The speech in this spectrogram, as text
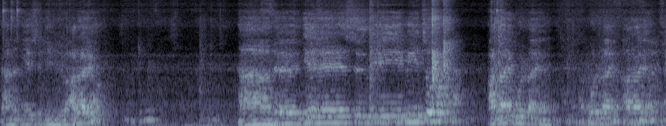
나는 예수님이 좋아. 알아요? 나는 예수님이 좋아. 알아요? 몰라요? 몰라요? 알아요?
